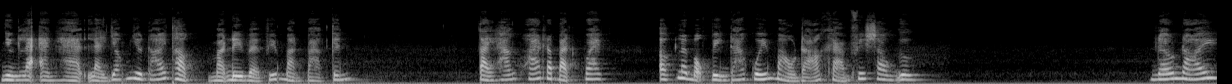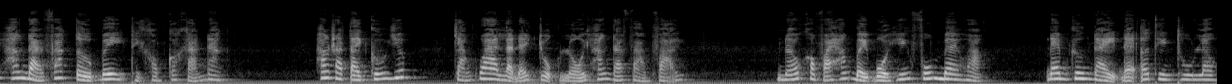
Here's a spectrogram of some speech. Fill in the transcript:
nhưng là an hà lại giống như nói thật mà đi về phía mạnh bà kính. Tay hắn hóa ra bạch quang ấn lên một viên đá quý màu đỏ khảm phía sau gương nếu nói hắn đại phát từ bi thì không có khả năng. Hắn ra tay cứu giúp, chẳng qua là để chuộc lỗi hắn đã phạm phải. Nếu không phải hắn bị bùi hiến phú mê hoặc, đem gương này để ở thiên thu lâu,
